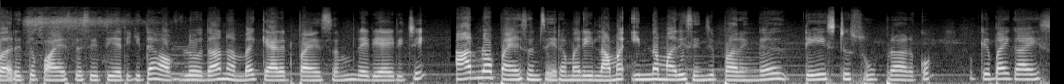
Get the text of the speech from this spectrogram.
வறுத்து பாயசத்தை சேர்த்து இறக்கிட்டு அவ்வளோதான் நம்ம கேரட் பாயசம் ரெடி ஆயிடுச்சு. நார்மலாக பாயசம் செய்கிற மாதிரி இல்லாமல் இந்த மாதிரி செஞ்சு பாருங்கள் டேஸ்ட்டு சூப்பராக இருக்கும். ஓகே பாய் காய்ஸ்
